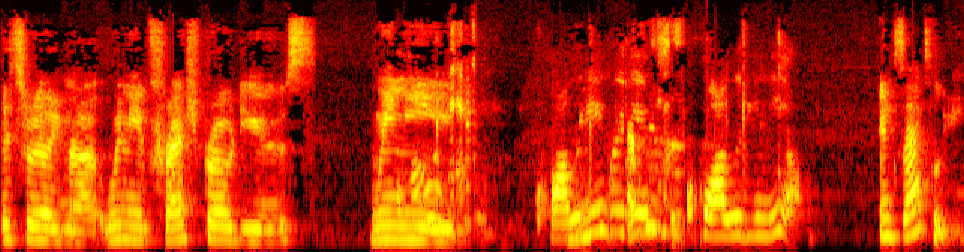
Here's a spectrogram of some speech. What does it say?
It's really not. We need fresh produce. We oh, need quality ingredients, quality meal. Exactly.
